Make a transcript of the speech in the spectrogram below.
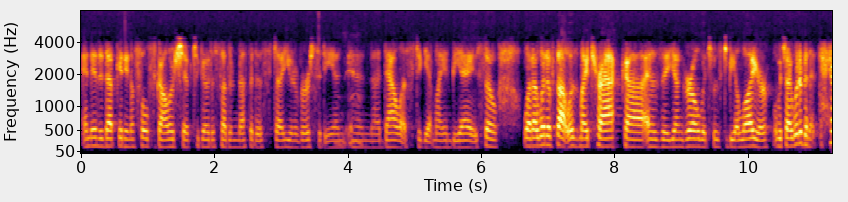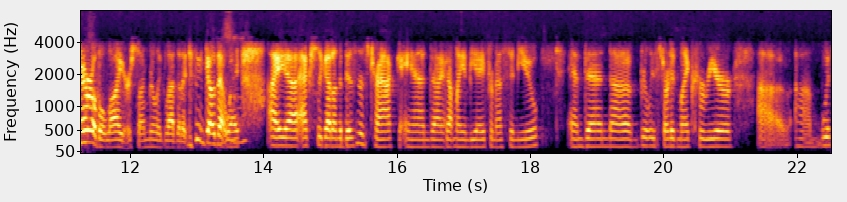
and ended up getting a full scholarship to go to Southern Methodist uh, University in in uh, Dallas to get my MBA. So, what I would have thought was my track uh, as a young girl, which was to be a lawyer, which I would have been a terrible lawyer. So I'm really glad that I didn't go that way. I uh, actually got on the business track and uh, got my MBA from SMU, and then uh, really started my career uh, um, with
